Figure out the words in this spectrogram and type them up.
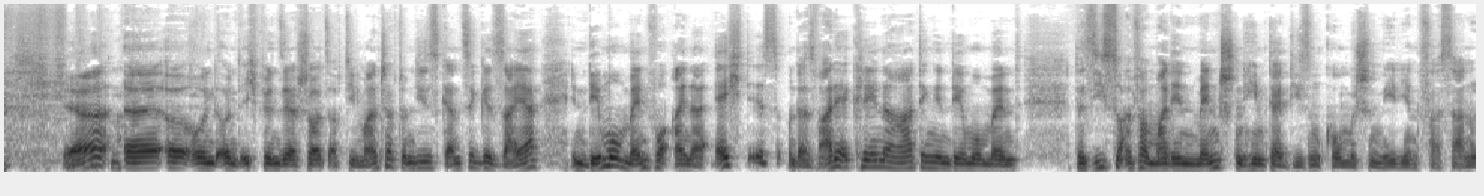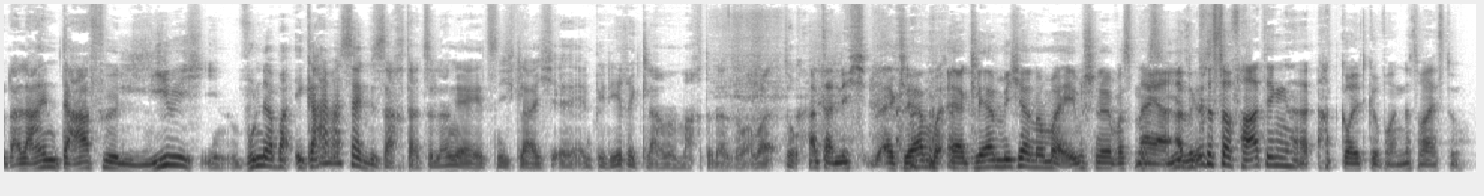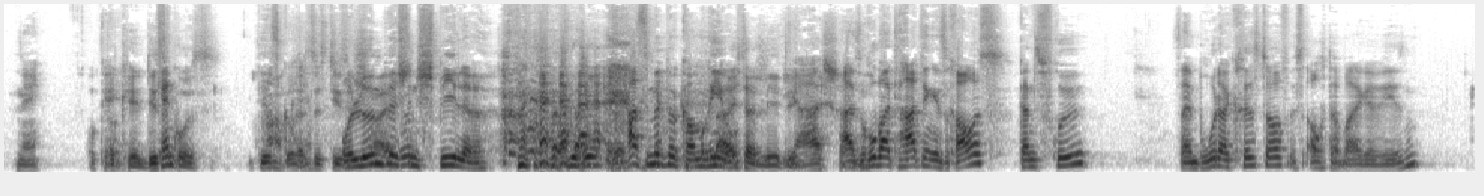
Ja, äh, und, und ich bin sehr stolz auf die Mannschaft und dieses ganze Geseier. In dem Moment, wo einer echt ist, und das war der kleine Harting in dem Moment, da siehst du einfach mal den Menschen hinter diesen komischen Medienfassaden. Und allein dafür liebe ich ihn. Wunderbar, egal was er gesagt hat, solange er jetzt nicht gleich äh, NPD-Reklame macht oder so. Aber so. Hat er nicht. Erklär, erklär mich ja nochmal eben schnell, was Naja, passiert also ist. Christoph Harting hat Gold gewonnen, das weißt du. Nee. Okay. Okay, Diskus. Disco. Das ist diese Olympischen Spiele. Hast du mitbekommen, Scheibe. Rio? Leichtathletik. Ja, schon. Also Robert Harting ist raus, ganz früh. Sein Bruder Christoph ist auch dabei gewesen.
